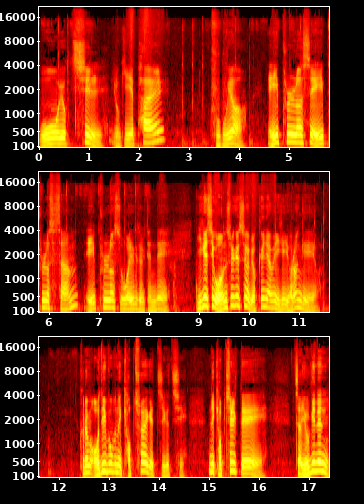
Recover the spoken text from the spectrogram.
5, 6, 7 여기에 8, 9고요. a 플러스 a 플러스 3, a 플러스 5가 이렇게 될 텐데 이게 지금 원소의 개수가 몇 개냐면 이게 11개예요. 그러면 어디 부분은 겹쳐야겠지, 그치? 근데 겹칠 때, 자, 여기는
